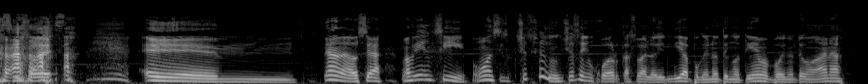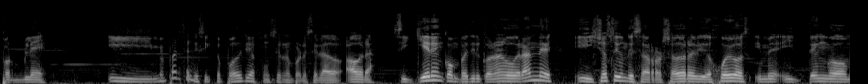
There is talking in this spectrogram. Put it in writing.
sí, podés. Eh, nada, o sea, más bien sí, vamos a decir, yo soy, yo soy un jugador casual hoy en día porque no tengo tiempo, porque no tengo ganas, por ble. Y me parece que sí, que podría funcionar por ese lado. Ahora, si quieren competir con algo grande, y yo soy un desarrollador de videojuegos y, me, y tengo...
